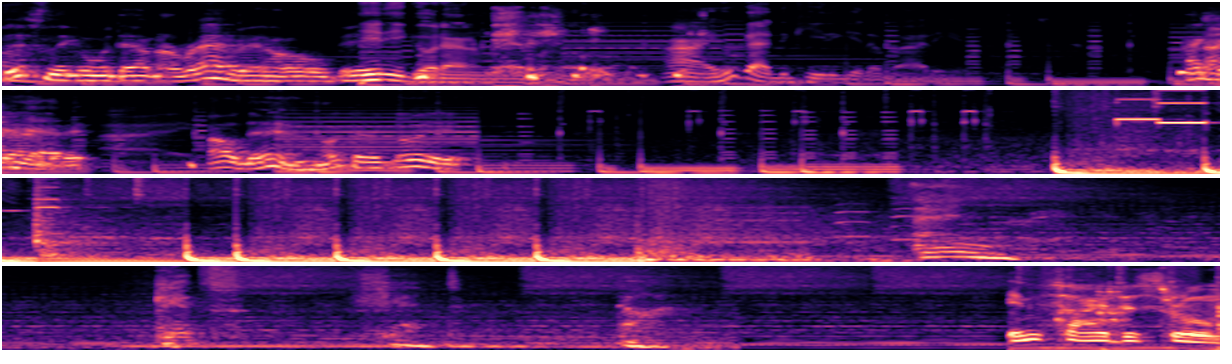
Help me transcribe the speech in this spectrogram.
This nigga went down a rabbit hole, bitch. did he go down a rabbit hole? All right, who got the key to get up out of here, man? I got, got it. All right. Oh damn. Okay, go ahead. angry gets Inside this room,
